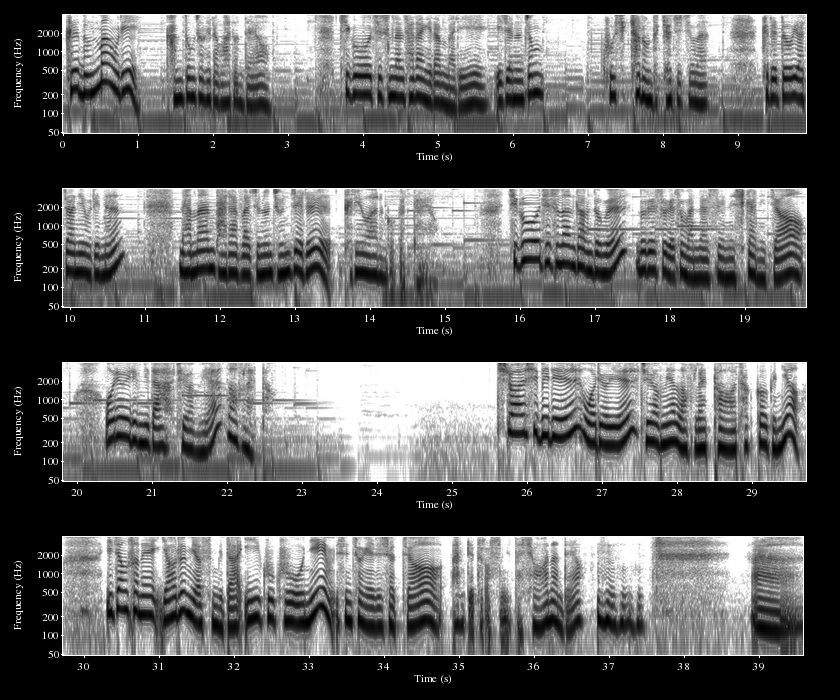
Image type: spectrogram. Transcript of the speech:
그 눈망울이 감동적이라고 하던데요. 지고 지순한 사랑이란 말이 이제는 좀 구식처럼 느껴지지만 그래도 여전히 우리는 나만 바라봐주는 존재를 그리워하는 것 같아요. 지고지순한 감동을 노래 속에서 만날 수 있는 시간이죠. 월요일입니다. 주현미의 러브레터. 7월 11일 월요일 주현미의 러브레터 첫 곡은요. 이정선의 여름이었습니다. 2995님 신청해 주셨죠. 함께 들었습니다. 시원한데요. 아,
